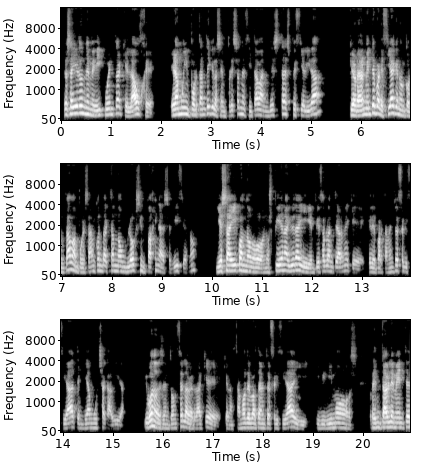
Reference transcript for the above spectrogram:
Entonces ahí es donde me di cuenta que el auge era muy importante que las empresas necesitaban de esta especialidad que realmente parecía que no encontraban, porque estaban contactando a un blog sin página de servicios, ¿no? Y es ahí cuando nos piden ayuda y empiezo a plantearme que, Departamento de Felicidad tendría mucha cabida. Y bueno, desde entonces la verdad que, lanzamos Departamento de Felicidad y, vivimos rentablemente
